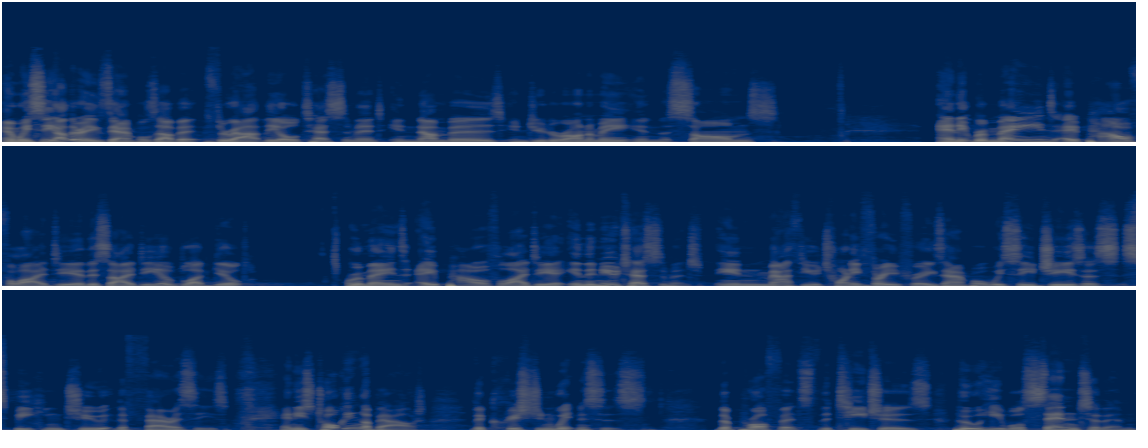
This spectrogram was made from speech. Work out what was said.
And we see other examples of it throughout the Old Testament, in Numbers, in Deuteronomy, in the Psalms. And it remains a powerful idea, this idea of blood guilt remains a powerful idea in the New Testament. In Matthew 23, for example, we see Jesus speaking to the Pharisees. And he's talking about the Christian witnesses, the prophets, the teachers, who he will send to them,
